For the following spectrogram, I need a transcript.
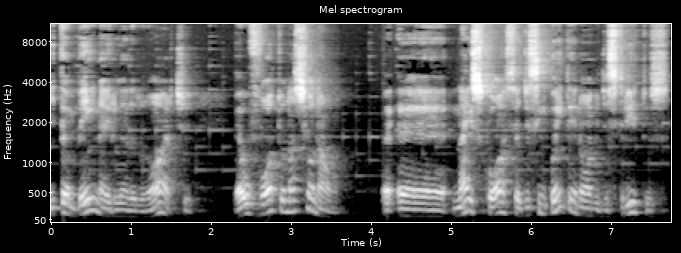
e também na Irlanda do Norte, é o voto nacional. É, é, na Escócia, de 59 distritos,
